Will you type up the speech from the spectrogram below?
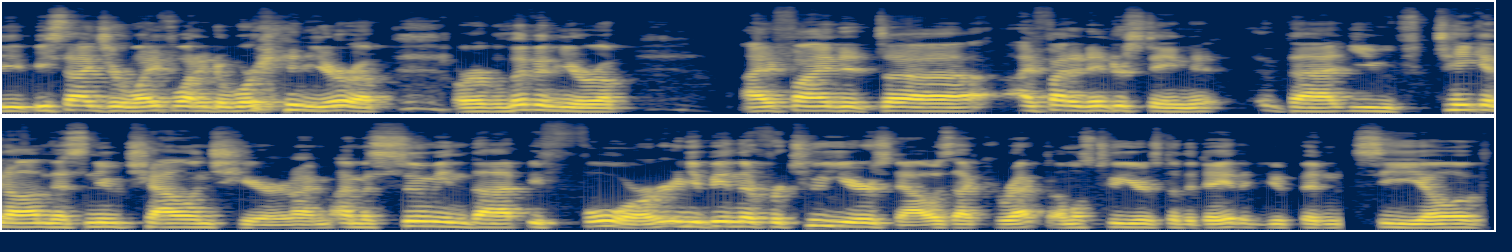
be, besides your wife wanting to work in Europe or live in Europe, I find it uh, I find it interesting that you've taken on this new challenge here. And I'm, I'm assuming that before, and you've been there for two years now. Is that correct? Almost two years to the day that you've been CEO of,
